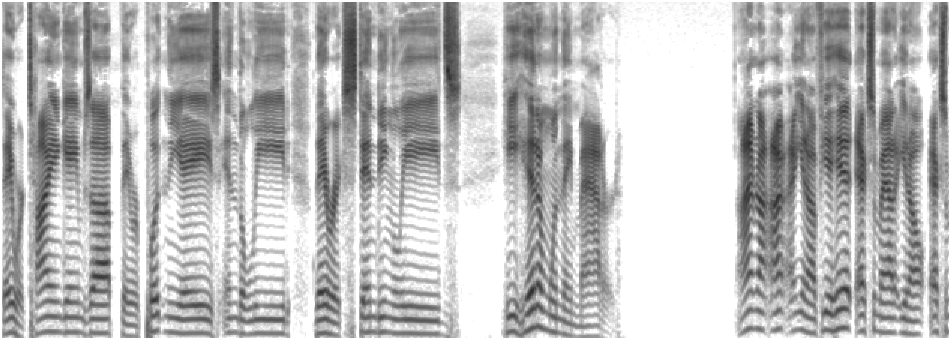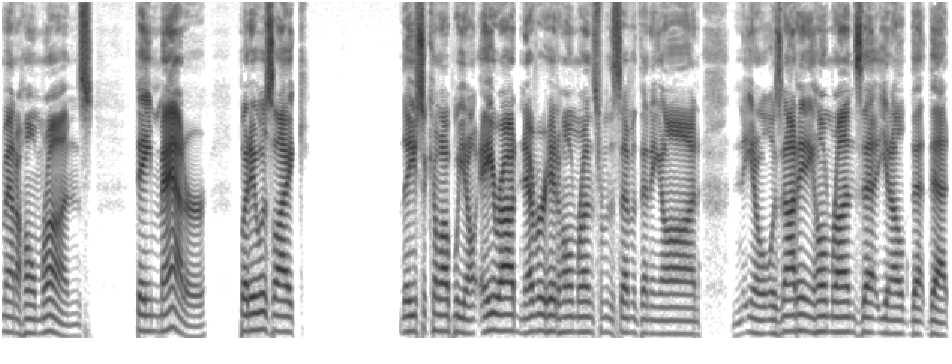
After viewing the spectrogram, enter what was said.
They were tying games up. They were putting the A's in the lead. They were extending leads he hit them when they mattered. I'm not, I, you know, if you hit X amount, of, you know, X amount of home runs, they matter. But it was like they used to come up with, you know, A Rod never hit home runs from the seventh inning on. You know, was not hitting home runs that you know that that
